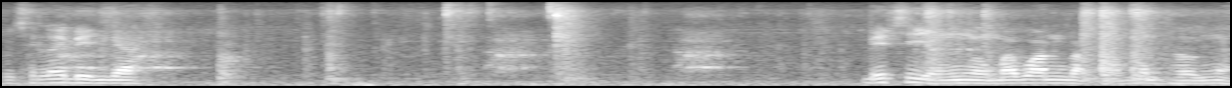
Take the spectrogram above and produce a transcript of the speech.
Tôi sẽ lấy pin ra. Bếp sử dụng nguồn 3V và động bình thường nè.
